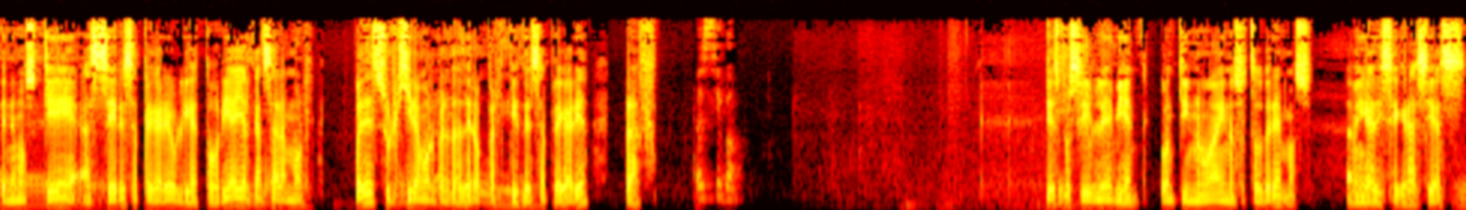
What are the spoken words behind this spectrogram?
tenemos que hacer esa plegaria obligatoria y alcanzar amor. ¿Puede surgir amor verdadero a partir de esa plegaria? Raf, Спасибо. si es posible, bien, continúa y nosotros veremos. La amiga dice gracias.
